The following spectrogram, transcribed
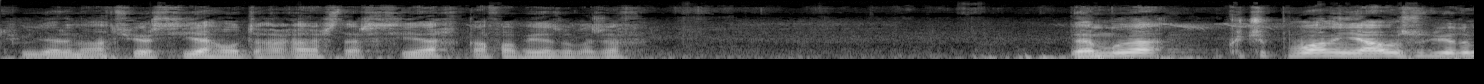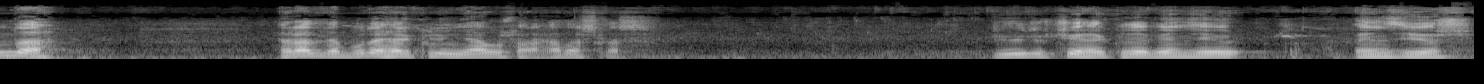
Tüylerini atıyor, siyah olacak arkadaşlar. Siyah, kafa beyaz olacak. Ben buna küçük buğanın yavrusu diyordum da herhalde bu da Herkül'ün yavrusu arkadaşlar. Büyüdükçe Herkül'e benziyor. benziyor.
